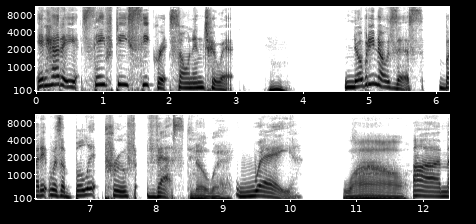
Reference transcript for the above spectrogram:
It had a safety secret sewn into it. Nobody knows this, but it was a bulletproof vest. No way. Way. Wow. Um,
